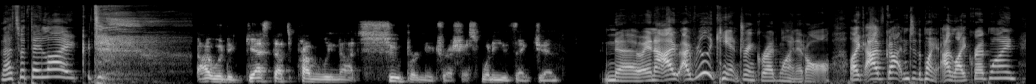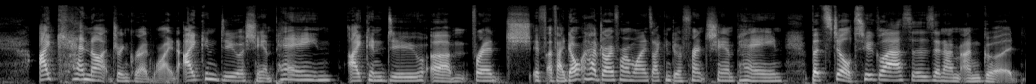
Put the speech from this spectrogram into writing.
that's what they like. I would guess that's probably not super nutritious. What do you think, Gin? No, and I, I really can't drink red wine at all. Like I've gotten to the point I like red wine. I cannot drink red wine. I can do a champagne. I can do um, French. If, if I don't have dry farm wines, I can do a French champagne. But still, two glasses and I'm I'm good.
